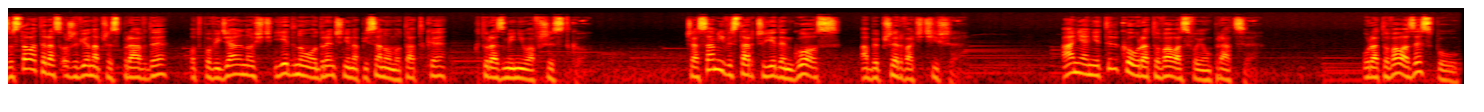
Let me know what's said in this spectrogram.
została teraz ożywiona przez prawdę, odpowiedzialność i jedną odręcznie napisaną notatkę, która zmieniła wszystko. Czasami wystarczy jeden głos, aby przerwać ciszę. Ania nie tylko uratowała swoją pracę. Uratowała zespół,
